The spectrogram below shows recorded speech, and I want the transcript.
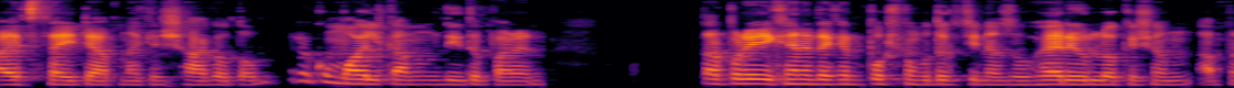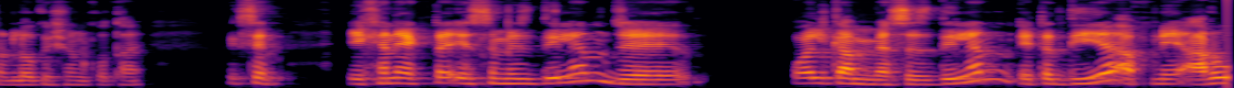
ওয়েবসাইটে আপনাকে স্বাগতম। এরকম ওয়েলকাম দিতে পারেন। তারপরে এখানে দেখেন প্রশ্নবোধক চিহ্ন আছে হোয়ার ইউর লোকেশন আপনার লোকেশন কোথায়? দেখছেন? এখানে একটা এস দিলেন যে ওয়েলকাম মেসেজ দিলেন, এটা দিয়ে আপনি আরও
